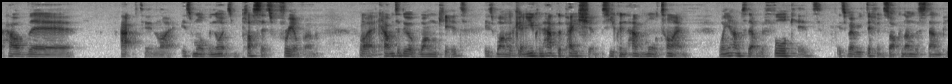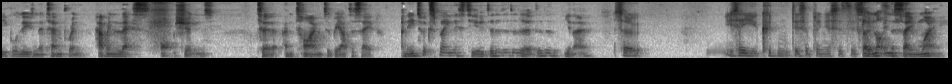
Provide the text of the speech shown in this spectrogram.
how they're acting like it's more of a noise. Plus, there's three of them. Like Right. having to do with one kid is one Okay. thing. You can have the patience. You can have more time. When you're having to do that with four kids, it's very different. So I can understand people losing their temper and having less options to and time to be able to say, "I need to explain this to you." You know. So you say you couldn't discipline your sister's So kids. not in the same way.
